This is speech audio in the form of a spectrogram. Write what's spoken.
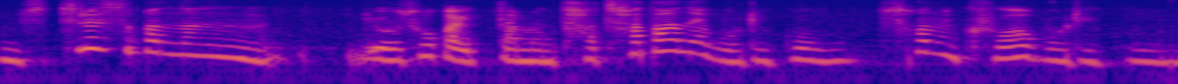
좀 스트레스 받는 요소가 있다면 다 차단해버리고 선 그어버리고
